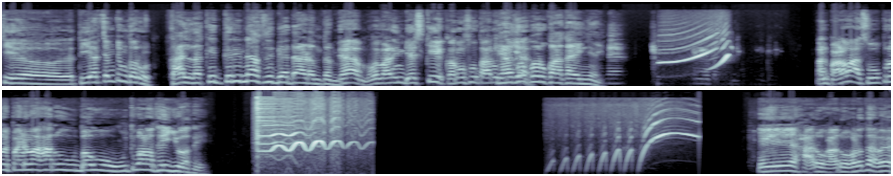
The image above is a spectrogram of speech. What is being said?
તૈયાર ચમ ચમ કરું? કાલ નક્કી જ કરી નાખશું બે દાડમ તમે. ત્યાં મોય વાળીને બેસ કે કરું છું તારું ક્યાં કરું કાકા અહીંયા? અને ભાડવા છોકરો પહેણવા સારું બહુ ઉતવાળો થઈ ગયો છે. એ હારું હારું હળતા તો હવે.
